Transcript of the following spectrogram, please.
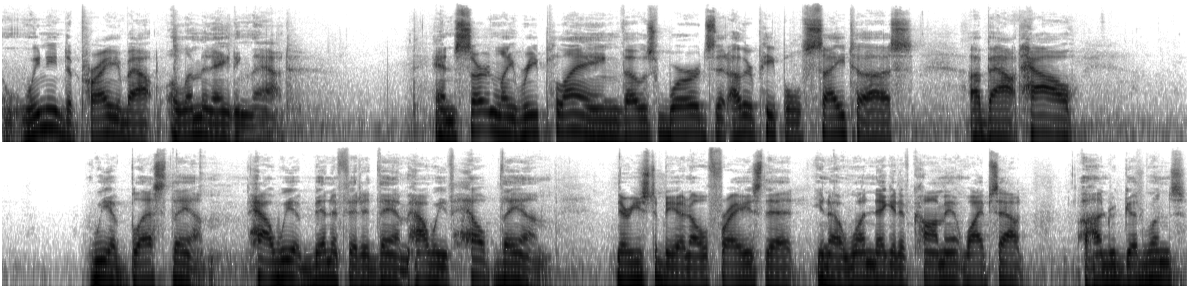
we need to pray about eliminating that. And certainly replaying those words that other people say to us about how we have blessed them, how we have benefited them, how we've helped them. There used to be an old phrase that, you know, one negative comment wipes out a hundred good ones.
